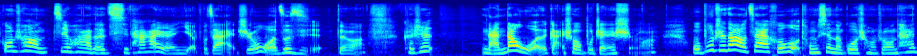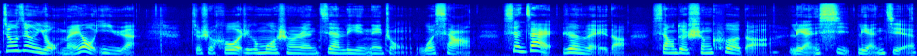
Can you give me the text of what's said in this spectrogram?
共创计划的其他人也不在，只有我自己，对吗？可是，难道我的感受不真实吗？我不知道在和我通信的过程中，他究竟有没有意愿，就是和我这个陌生人建立那种我想现在认为的相对深刻的联系连接。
